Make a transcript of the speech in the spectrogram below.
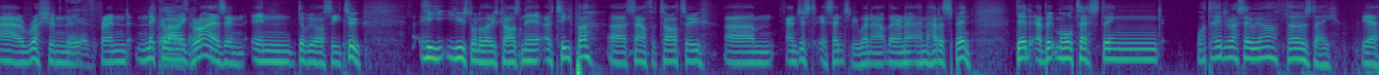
our Russian friend Nikolai Gryazin in WRC two he used one of those cars near Otepää, uh, south of Tartu, um, and just essentially went out there and, and, had a spin. Did a bit more testing. What day did I say we are? Thursday. Yeah,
